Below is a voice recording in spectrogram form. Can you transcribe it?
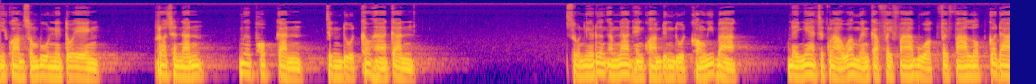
มีความสมบูรณ์ในตัวเอง เพราะฉะนั้น เมื่อพบกันจึงดูดเข้าหากัน ส่วนในเรื่องอำนาจแห่งความดึงดูดของวิบาก ในแง่จะกล่าวว่าเหมือนกับไฟฟ้าบวก ไฟฟ้าลบก็ได้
